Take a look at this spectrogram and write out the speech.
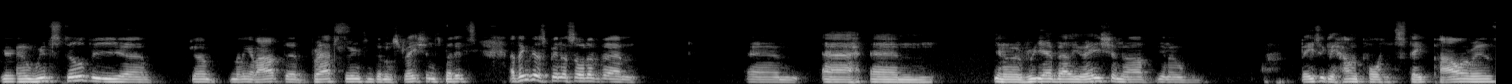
you know, we'd still be uh, you know, milling about, uh, perhaps doing some demonstrations. But it's, I think there's been a sort of, um, um, uh, um, you know, a reevaluation of, you know, basically how important state power is,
